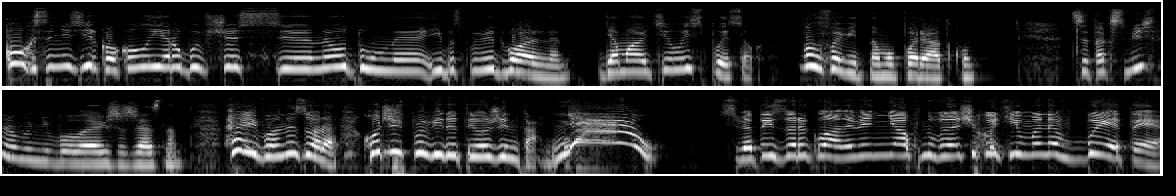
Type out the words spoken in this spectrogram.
Ох, синьозірко, коли я робив щось е, неодумне і безповідбальне, я маю цілий список в алфавітному порядку. Це так смішно мені було, якщо чесно. Гей, Вонезора, хочеш провідати ожинка? Няу! Святий Зореклан, він нявкнув, наче хотів мене вбити.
